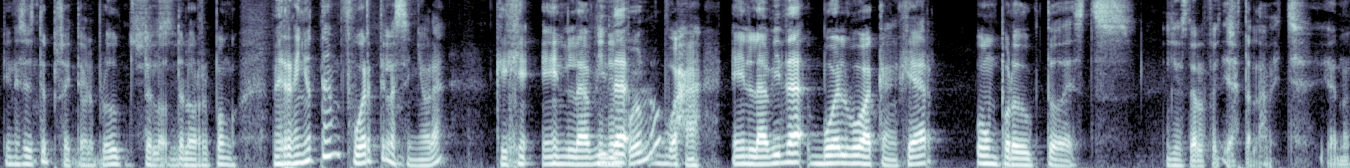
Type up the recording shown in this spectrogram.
tienes este, pues ahí te va el producto, te lo, sí. te lo repongo. Me regañó tan fuerte la señora que dije, en la el vida, pueblo? Ajá, en la vida vuelvo a canjear un producto de estos. Y hasta la fecha. Ya hasta la fecha. Ya no,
